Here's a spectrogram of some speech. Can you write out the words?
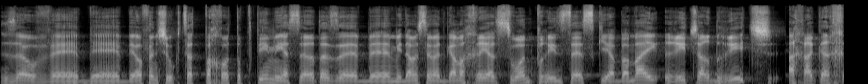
זהו, ובאופן שהוא קצת פחות אופטימי, הסרט הזה במידה מסוימת גם אחראי על Swan Princess, כי הבמאי ריצ'רד ריץ' אחר כך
